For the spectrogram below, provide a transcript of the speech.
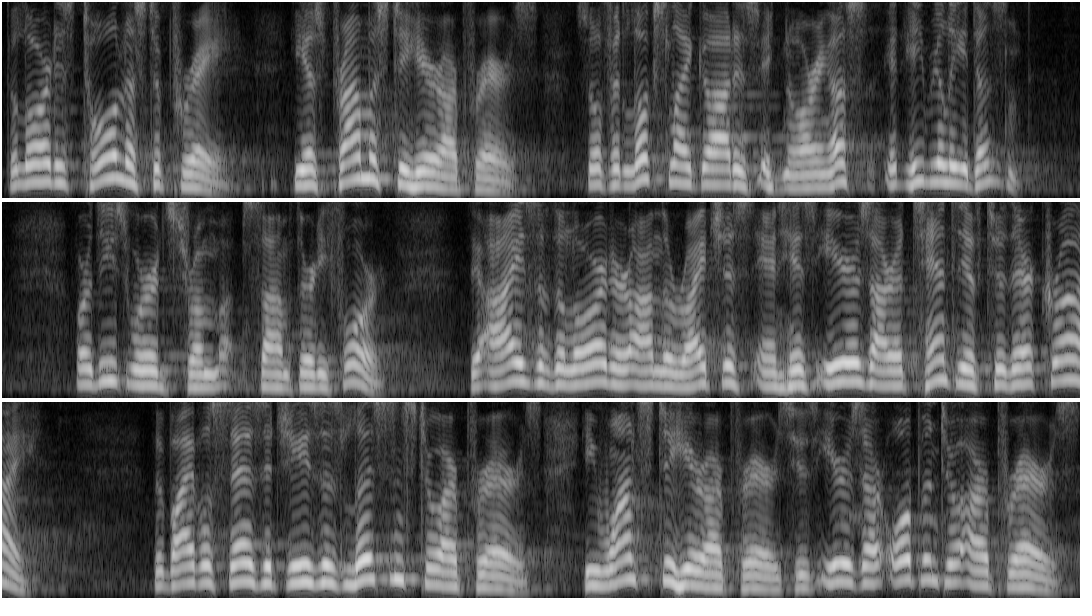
The Lord has told us to pray, He has promised to hear our prayers. So if it looks like God is ignoring us, it, He really doesn't. Or these words from Psalm 34 The eyes of the Lord are on the righteous, and His ears are attentive to their cry. The Bible says that Jesus listens to our prayers. He wants to hear our prayers. His ears are open to our prayers.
